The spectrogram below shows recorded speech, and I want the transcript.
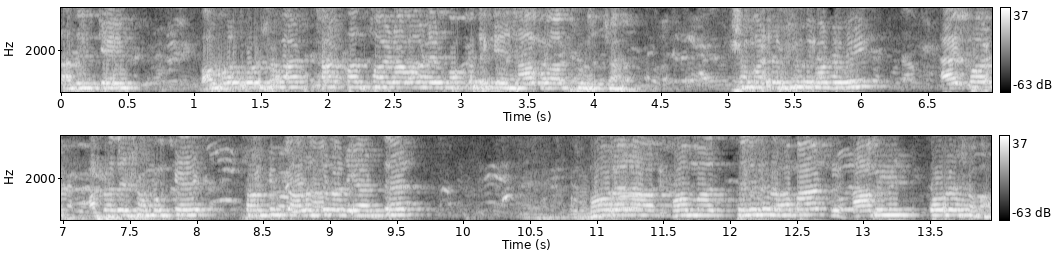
তাদেরকে বাবুল পৌরসভার চার পাঁচ ছয় নম্বরের পক্ষ থেকে লাভ হওয়ার শুভেচ্ছা সম্মানিত সুধী মন্ডলী এখন আপনাদের সম্মুখে সংক্ষিপ্ত আলোচনা নিয়ে আসছেন মৌলানা মোহাম্মদ সেলিমুর রহমান আমির পৌরসভা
